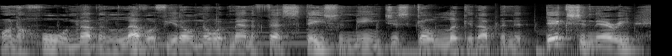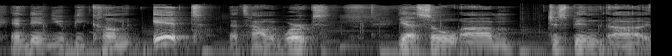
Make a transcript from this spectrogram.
on a whole nother level. If you don't know what manifestation means, just go look it up in the dictionary and then you become it. That's how it works. Yeah, so um, just been uh,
